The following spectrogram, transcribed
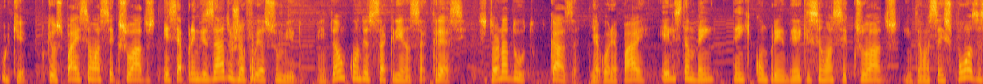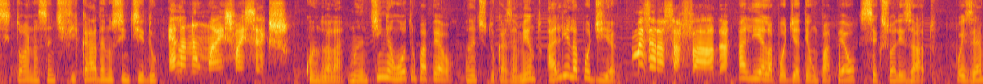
por quê? Porque os pais são assexuados. Esse aprendizado já foi assumido. Então, quando essa criança cresce, se torna adulto, casa e agora é pai, eles também têm que compreender que são assexuados. Então essa esposa se torna santificada no sentido ela não mais faz sexo. Quando ela mantinha outro papel antes do casamento, ali ela podia, mas era safada. Ali ela podia ter um papel sexualizado. Pois é,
